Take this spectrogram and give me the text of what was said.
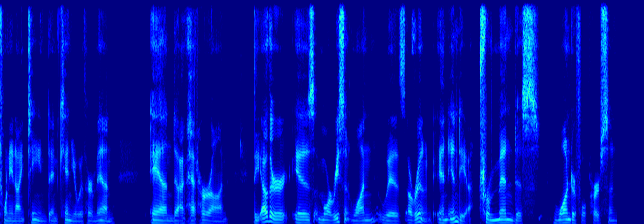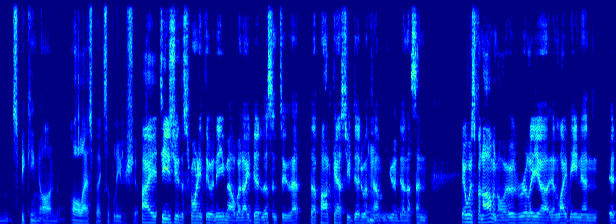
2019 in Kenya with her men, and I've had her on. The other is a more recent one with Arun in India. Tremendous wonderful person speaking on all aspects of leadership. I teased you this morning through an email, but I did listen to that the podcast you did with Mhm. them, you and Dennis, and it was phenomenal. It was really uh, enlightening, and it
